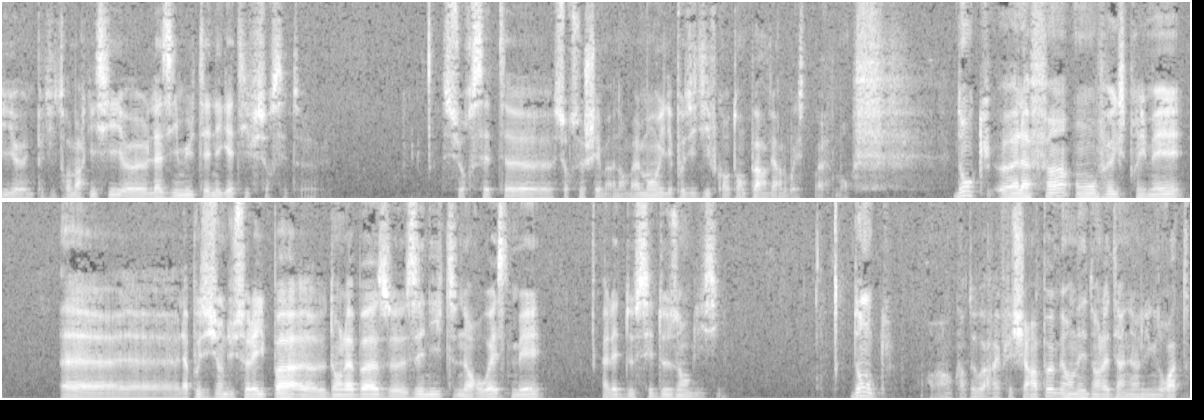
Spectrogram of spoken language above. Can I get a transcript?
une petite remarque ici. L'azimut est négatif sur cette, sur cette, sur ce schéma. Normalement, il est positif quand on part vers l'ouest. Voilà. Bon. Donc, à la fin, on veut exprimer euh, la position du Soleil, pas euh, dans la base zénith nord-ouest, mais à l'aide de ces deux angles ici. Donc, on va encore devoir réfléchir un peu, mais on est dans la dernière ligne droite.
